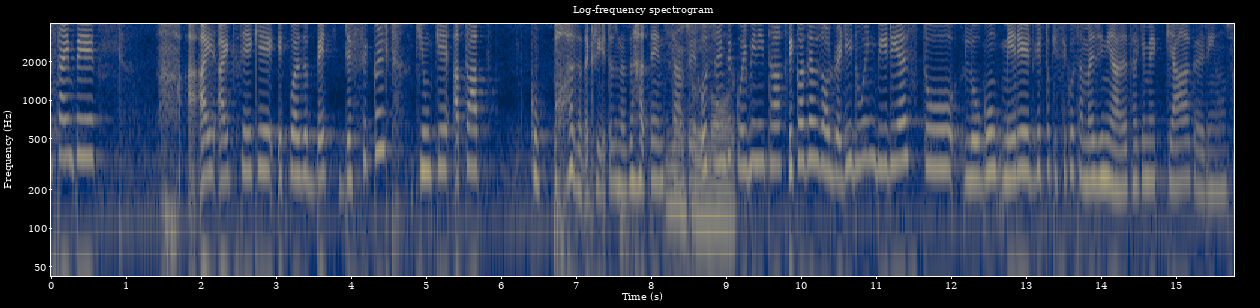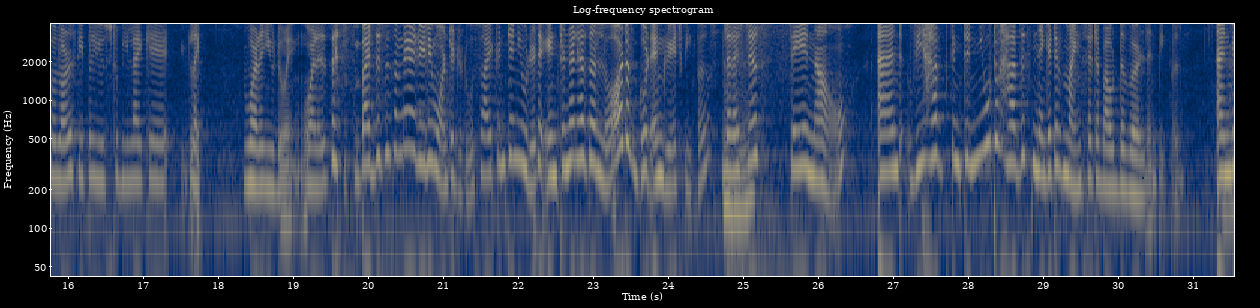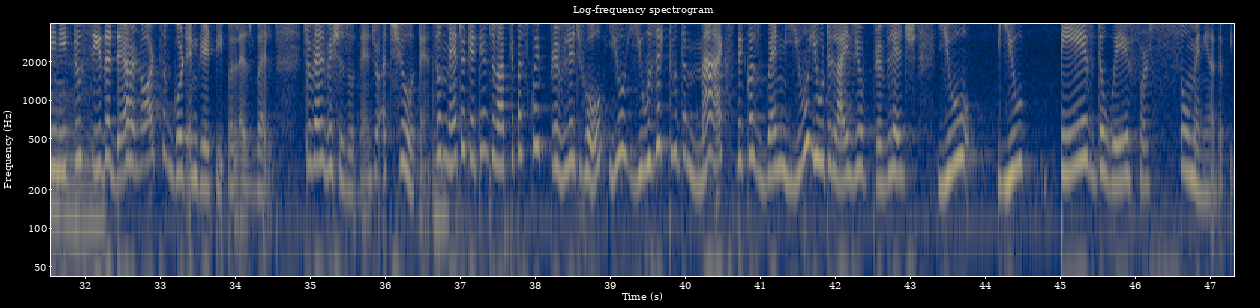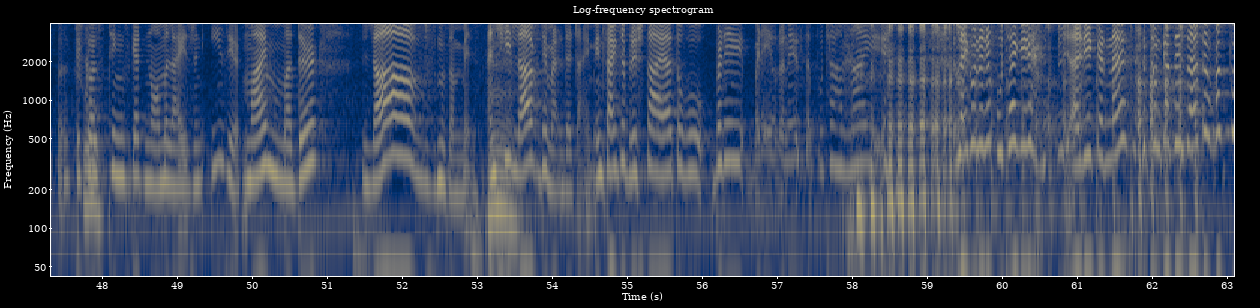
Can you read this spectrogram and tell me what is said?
اس time پہ I say کہ it was a bit difficult کیونکہ اب تو آپ کو بہت زیادہ کریٹرز نظر آتے ہیں انسٹا پہ اس ٹائم پہ کوئی بھی نہیں تھا because I was already doing B D S تو لوگوں میرے ارد گرد تو کسی کو سمجھ ہی نہیں آ رہا تھا کہ میں کیا کر رہی ہوں so lot of people use to be like like what are you doing what is this but this is some thing I I wanted to do so continue something internet has a lot of good and great people I still see now and we have continue to have this negative mindset about the world and people and we need to see that they are lots of good and great people as well جو well wishes ہوتے ہیں جو اچھے ہوتے ہیں تو میں تو کہتی ہوں جب آپ کے پاس کوئی پرولیج ہو you use it to the max because when you utilize your privilege you you pave the way for so many other people because things get normalise and easier my mother loves Muzammil and she loved the time in fact جب رشتہ آیا تو وہ بڑے بڑے انہوں نے پوچھا ہم نہ لائک انہوں نے پوچھا کہ یار یہ کرنا ہے ان کا دل چاہتا ہوں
